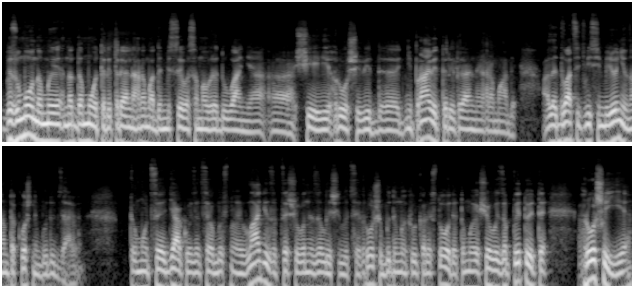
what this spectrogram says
Безумовно, ми надамо територіальна громада місцеве самоврядування е, ще і гроші від е, Дніпра від територіальної громади, але 28 мільйонів нам також не будуть зайвими. Тому це дякую за це обласної владі, за те, що вони залишили ці гроші, будемо їх використовувати. Тому, якщо ви запитуєте, гроші є,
